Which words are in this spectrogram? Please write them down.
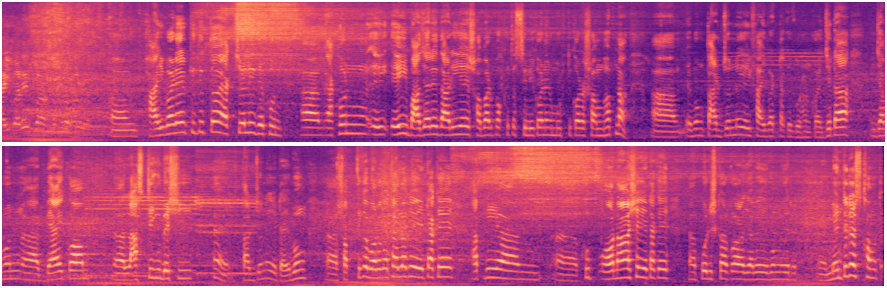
ফাইবারের বা কতটা ভালো? ফাইবারের কৃতিত্ব অ্যাকচুয়ালি দেখুন এখন এই এই বাজারে দাঁড়িয়ে সবার পক্ষে তো সিলিকনের মূর্তি করা সম্ভব না এবং তার জন্যই এই ফাইবারটাকে গ্রহণ করে। যেটা যেমন ব্যয় কম লাস্টিং বেশি হ্যাঁ তার জন্যই এটা। এবং সবথেকে বড় কথা হলো যে এটাকে আপনি খুব অনায়াসেই এটাকে পরিষ্কার করা যাবে এবং এর মেনটেন্যান্স ক্ষমতা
